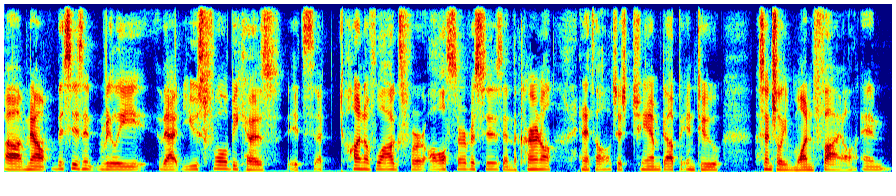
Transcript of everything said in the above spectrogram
Um, now, this isn't really that useful because it's a ton of logs for all services in the kernel, and it's all just jammed up into essentially one file. And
